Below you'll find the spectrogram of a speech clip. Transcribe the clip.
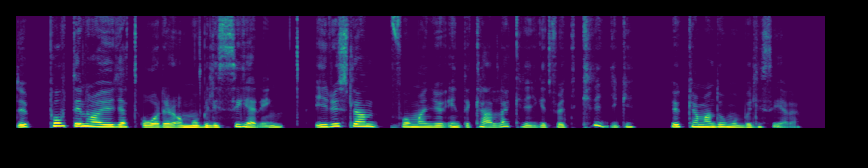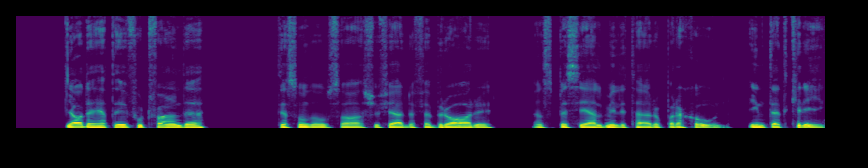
Du, Putin har ju gett order om mobilisering. I Ryssland får man ju inte kalla kriget för ett krig. Hur kan man då mobilisera? Ja, det heter ju fortfarande det som de sa 24 februari, en speciell militär operation, inte ett krig.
